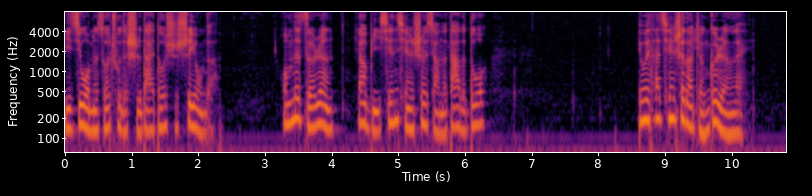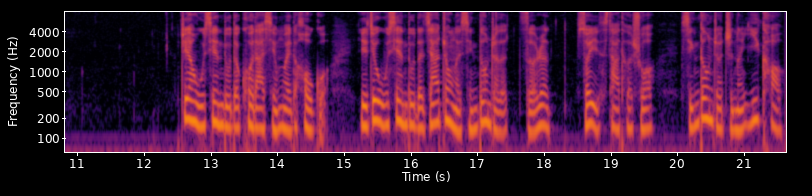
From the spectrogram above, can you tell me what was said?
以及我们所处的时代都是适用的。我们的责任要比先前设想的大得多，因为它牵涉到整个人类。这样无限度的扩大行为的后果，也就无限度的加重了行动者的责任。所以萨特说，行动者只能依靠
